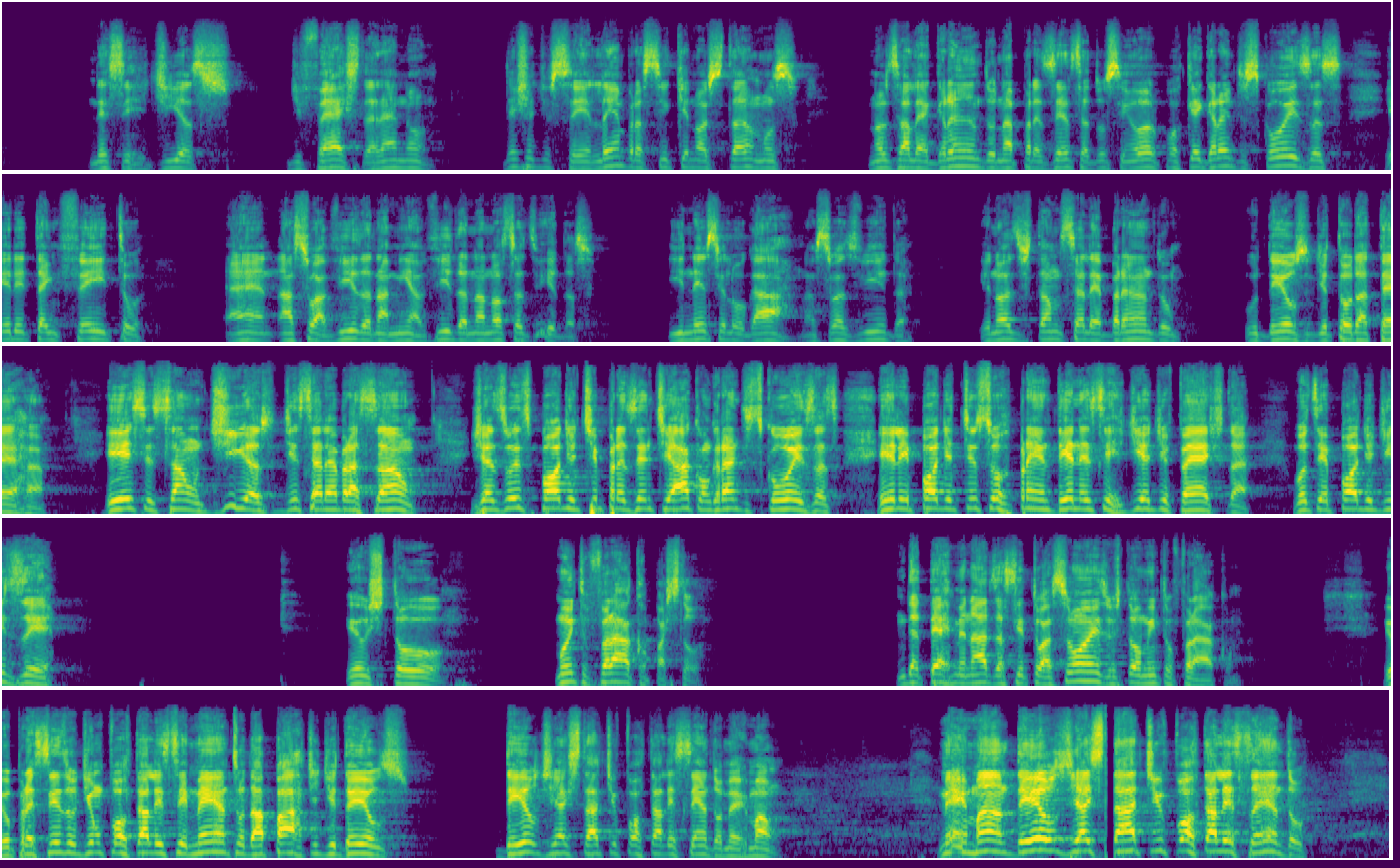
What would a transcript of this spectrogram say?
nesses dias de festa, né? Não, deixa de ser. Lembra-se que nós estamos nos alegrando na presença do Senhor, porque grandes coisas Ele tem feito é, na sua vida, na minha vida, nas nossas vidas. E nesse lugar, nas suas vidas. E nós estamos celebrando o Deus de toda a terra. Esses são dias de celebração. Jesus pode te presentear com grandes coisas, Ele pode te surpreender nesses dias de festa. Você pode dizer: Eu estou muito fraco, pastor. Em determinadas situações, eu estou muito fraco. Eu preciso de um fortalecimento da parte de Deus. Deus já está te fortalecendo, meu irmão. Minha irmã, Deus já está te fortalecendo.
